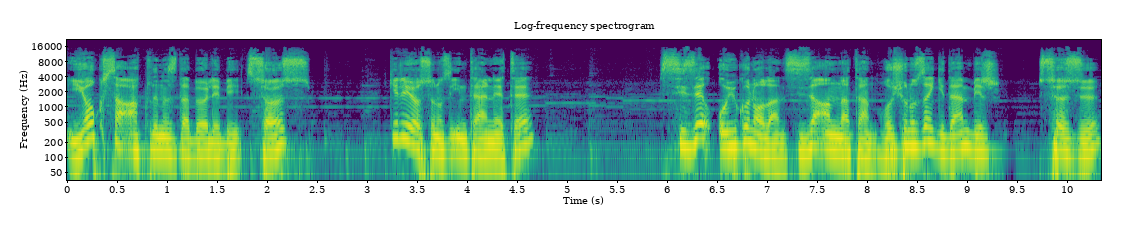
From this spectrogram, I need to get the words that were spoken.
Yoksa aklınızda böyle bir söz, giriyorsunuz internete. Size uygun olan, size anlatan, hoşunuza giden bir sözü,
